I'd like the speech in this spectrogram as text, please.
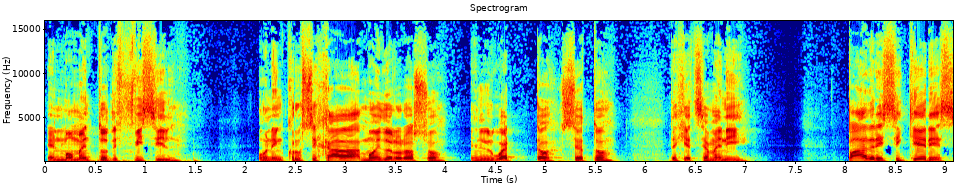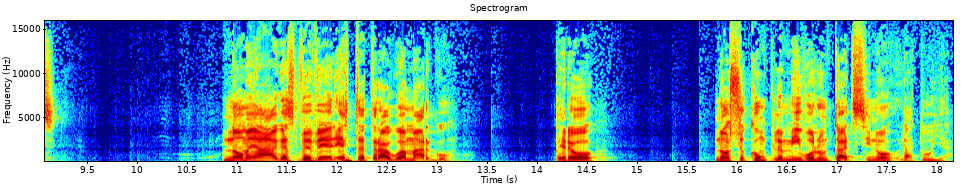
El momento difícil una encrucijada muy doloroso en el huerto, ¿cierto? De Getsemaní. Padre, si quieres, no me hagas beber este trago amargo, pero no se cumple mi voluntad, sino la tuya.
